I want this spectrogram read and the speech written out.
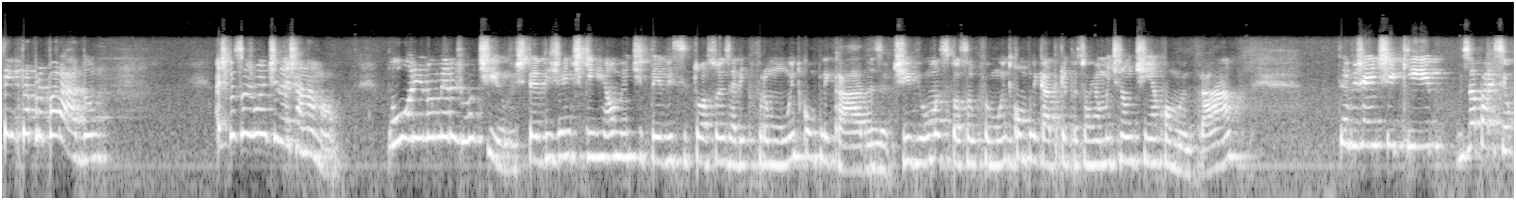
Tem que estar preparado. As pessoas vão te deixar na mão por inúmeros motivos. Teve gente que realmente teve situações ali que foram muito complicadas. Eu tive uma situação que foi muito complicada, que a pessoa realmente não tinha como entrar. Teve gente que desapareceu.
